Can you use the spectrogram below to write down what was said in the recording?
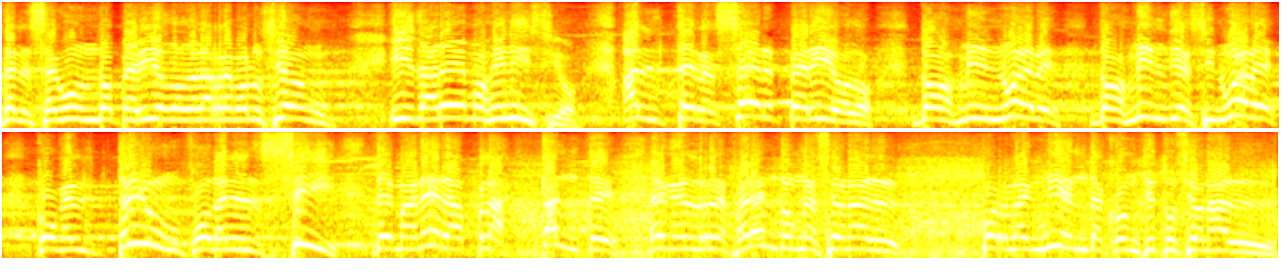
del segundo periodo de la revolución y daremos inicio al tercer periodo 2009-2019 con el triunfo del sí de manera aplastante en el referéndum nacional por la enmienda constitucional.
